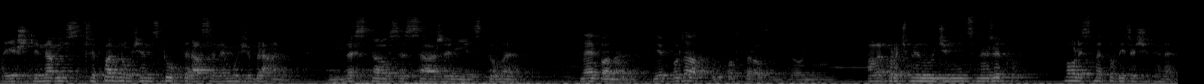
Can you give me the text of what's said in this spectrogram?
A ještě navíc přepadnou ženskou, která se nemůže bránit. Nestalo se Sáře nic, Tome. Ne, pane, je v pořádku, postaral jsem se o ní. Ale proč mi Luigi nic neřekl? Mohli jsme to vyřešit hned.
